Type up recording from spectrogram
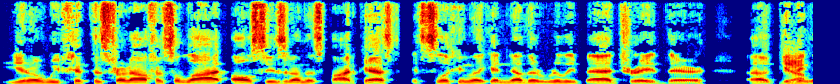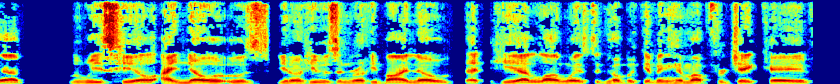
you know, we've hit this front office a lot all season on this podcast. It's looking like another really bad trade there, uh, giving yeah. up Luis Gil. I know it was, you know, he was in rookie ball. I know that he had a long ways to go, but giving him up for Jake Cave,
